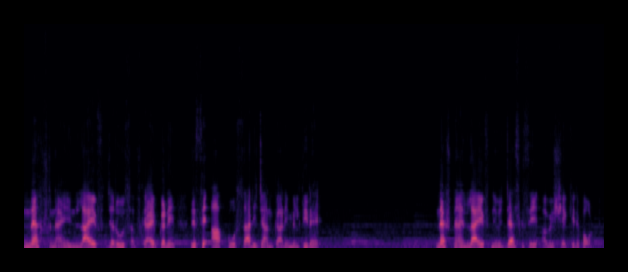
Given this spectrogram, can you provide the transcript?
नेक्स्ट नाइन लाइफ ज़रूर सब्सक्राइब करें, जिससे आपको सारी जानकारी मिलती रहे। Next nine live news desk से अभिषेक की रिपोर्ट।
